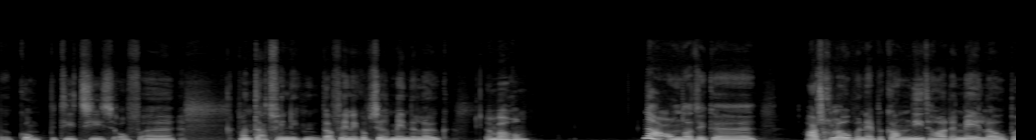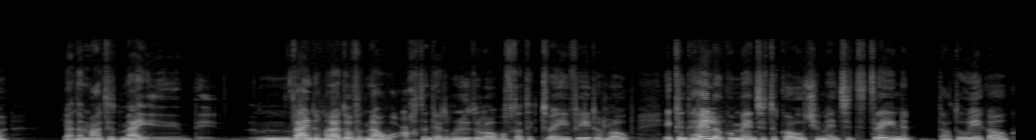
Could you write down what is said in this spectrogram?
eh, competities. Of, eh, want dat vind, ik, dat vind ik op zich minder leuk. En waarom? Nou, omdat ik eh, hard gelopen heb, ik kan niet harder meer lopen. Ja, dan maakt het mij eh, weinig meer uit of ik nou 38 minuten loop of dat ik 42 loop. Ik vind het heel leuk om mensen te coachen, mensen te trainen. Dat doe ik ook.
